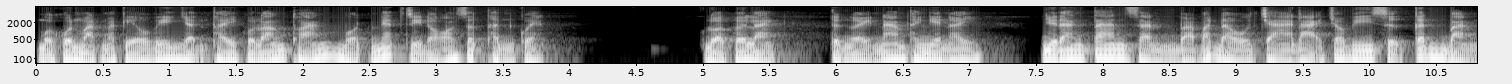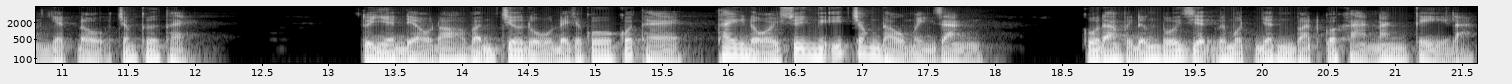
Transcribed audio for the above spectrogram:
Một khuôn mặt mà Kiều Vi nhận thấy Cô loáng thoáng một nét gì đó rất thân quen. Luật hơi lạnh Từ người nam thanh niên ấy, Như đang tan dần và bắt đầu trả lại cho Vi sự cân bằng nhiệt độ trong cơ thể. Tuy nhiên điều đó vẫn chưa đủ để cho cô có thể thay đổi suy nghĩ trong đầu mình rằng cô đang phải đứng đối diện với một nhân vật có khả năng kỳ lạ.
